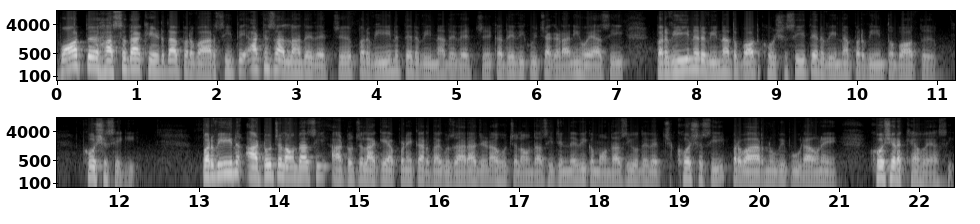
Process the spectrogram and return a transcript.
ਬਹੁਤ ਹੱਸਦਾ, ਖੇਡਦਾ ਪਰਿਵਾਰ ਸੀ ਤੇ 8 ਸਾਲਾਂ ਦੇ ਵਿੱਚ ਪ੍ਰਵੀਨ ਤੇ ਰਵੀਨਾ ਦੇ ਵਿੱਚ ਕਦੇ ਵੀ ਕੋਈ ਝਗੜਾ ਨਹੀਂ ਹੋਇਆ ਸੀ। ਪ੍ਰਵੀਨ ਰਵੀਨਾ ਤੋਂ ਬਹੁਤ ਖੁਸ਼ ਸੀ ਤੇ ਰਵੀਨਾ ਪ੍ਰਵੀਨ ਤੋਂ ਬਹੁਤ ਖੁਸ਼ ਸੀਗੀ। ਪ੍ਰਵੀਨ ਆਟੋ ਚਲਾਉਂਦਾ ਸੀ, ਆਟੋ ਚਲਾ ਕੇ ਆਪਣੇ ਘਰ ਦਾ ਗੁਜ਼ਾਰਾ ਜਿਹੜਾ ਉਹ ਚਲਾਉਂਦਾ ਸੀ, ਜਿੰਨੇ ਵੀ ਕਮਾਉਂਦਾ ਸੀ ਉਹਦੇ ਵਿੱਚ ਖੁਸ਼ ਸੀ, ਪਰਿਵਾਰ ਨੂੰ ਵੀ ਪੂਰਾ ਉਹਨੇ ਖੁਸ਼ ਰੱਖਿਆ ਹੋਇਆ ਸੀ।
